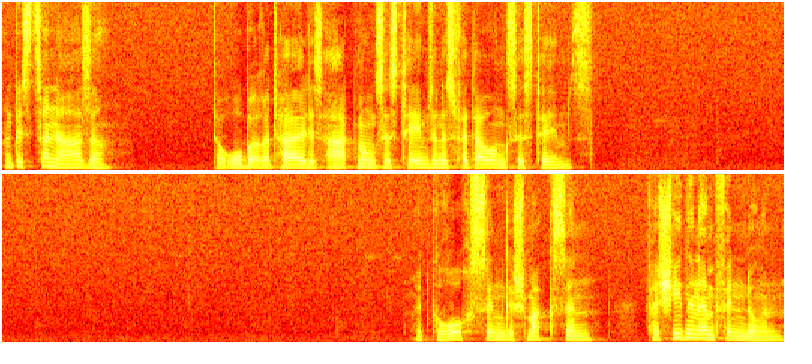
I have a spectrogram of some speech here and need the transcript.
Und bis zur Nase, der obere Teil des Atmungssystems und des Verdauungssystems. Mit Geruchssinn, Geschmackssinn verschiedenen Empfindungen.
